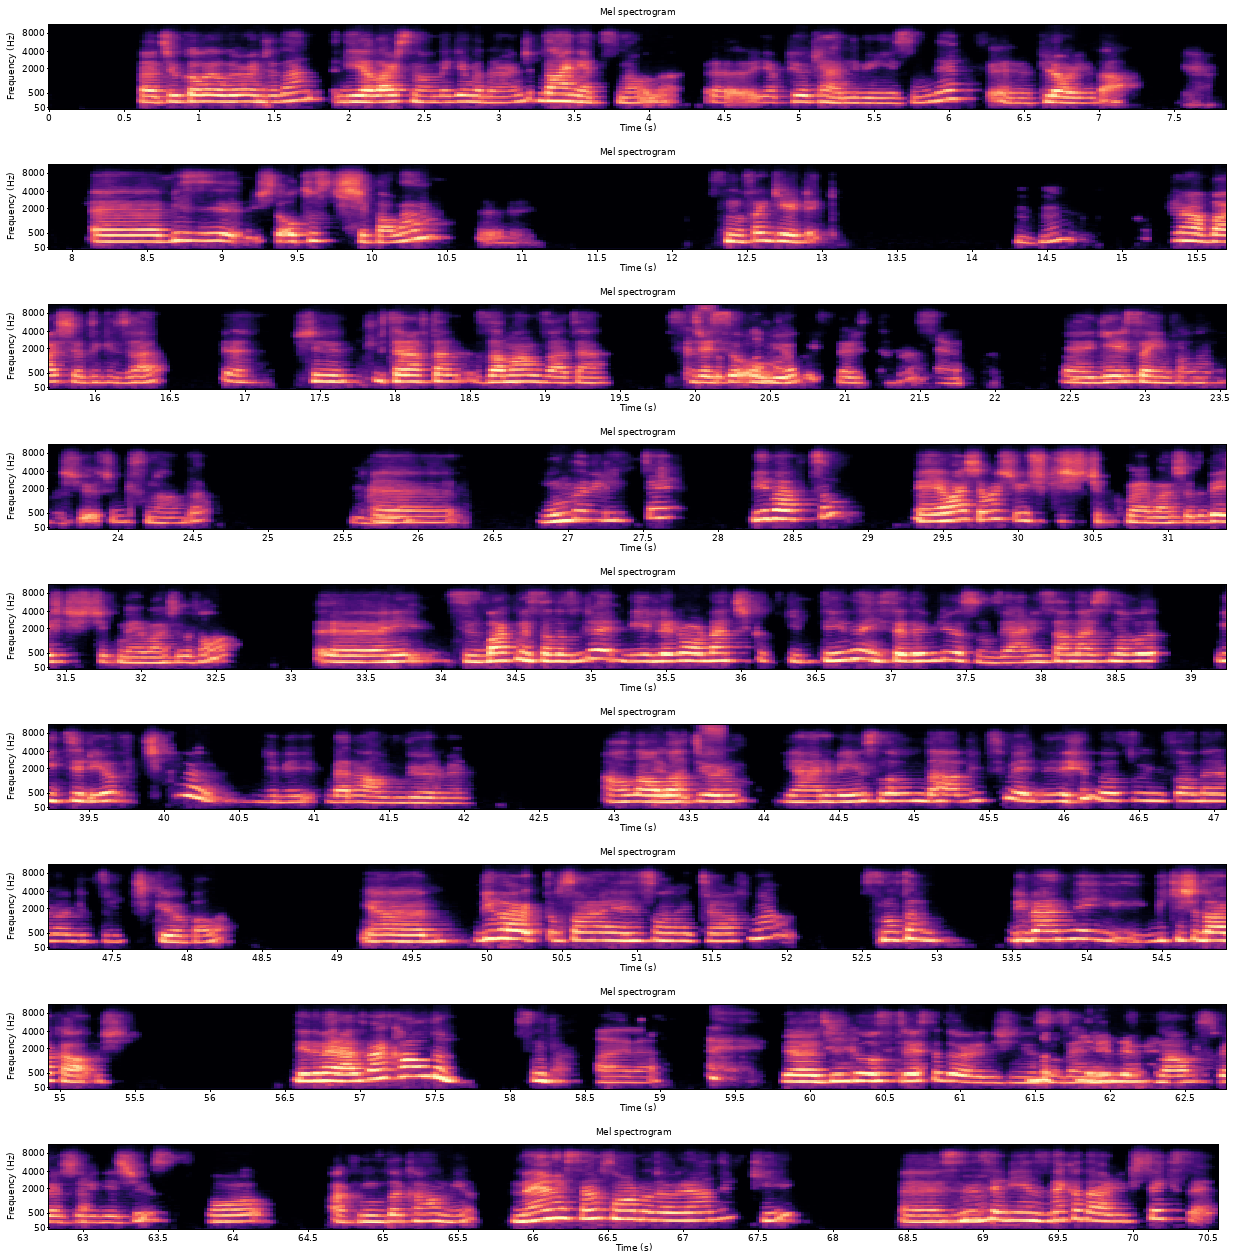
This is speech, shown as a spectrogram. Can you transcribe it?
e, Türk Hava Yolları önceden DLR sınavına girmeden önce DINET sınavını e, yapıyor kendi bünyesinde e, Florya'da. E, biz işte 30 kişi falan e, sınıfa girdik. Hı hı. Ha, başladı güzel. E, şimdi bir taraftan zaman zaten stresi Kısıtlı oluyor mı? ister istemez. Evet. E, geri sayım falan başlıyor çünkü sınavda. E, bununla birlikte bir baktım e, yavaş yavaş üç kişi çıkmaya başladı, beş kişi çıkmaya başladı falan. E, hani siz bakmasanız bile birileri oradan çıkıp gittiğini hissedebiliyorsunuz. Yani insanlar sınavı bitiriyor, çıkıyor gibi ben algılıyorum hep. Allah Allah evet. diyorum. Yani benim sınavım daha bitmedi. Nasıl insanlar hemen bitirip çıkıyor falan. Yani bir baktım sonra en son etrafıma Sınıfta bir ben ve bir kişi daha kalmış. Dedim herhalde ben kaldım. Aynen. Yani çünkü o streste de öyle düşünüyorsunuz. Yani sınav süreçleri geçiyoruz. O aklınızda kalmıyor. Meğersem sonradan öğrendim ki e, sizin Hı. seviyeniz ne kadar yüksekse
